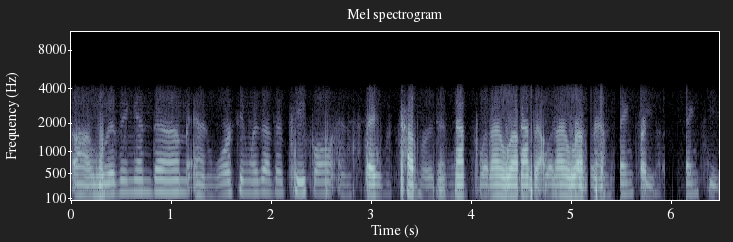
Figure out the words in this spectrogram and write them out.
uh, living in them and working with other people and stay recovered. And that's what I love about what I love them. Thank you. Thank you.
